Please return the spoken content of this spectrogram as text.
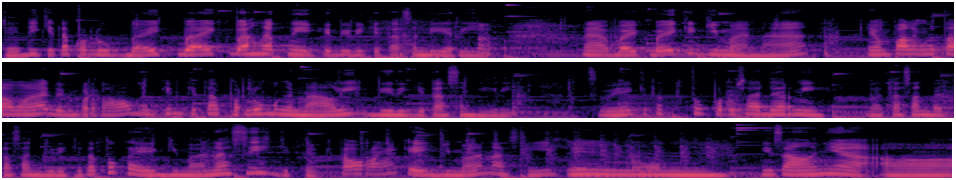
Jadi kita perlu baik-baik banget nih ke diri kita sendiri. Nah, baik-baiknya gimana? Yang paling utama dan pertama mungkin kita perlu mengenali diri kita sendiri. Sebenarnya kita tuh perlu sadar nih batasan-batasan diri kita tuh kayak gimana sih gitu. Kita orangnya kayak gimana sih kayak gitu. Hmm. Misalnya eh,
